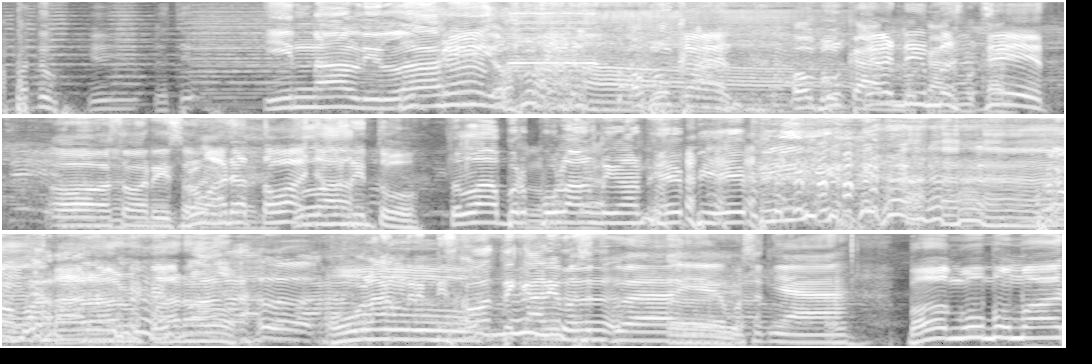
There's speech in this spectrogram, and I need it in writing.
Apa tuh? Lihat yuk. Innalillahi. Oh, bukan. Oh, bukan, di bukan, masjid. Oh, sorry, sorry. Belum ada sorry. toa zaman itu. Telah berpulang dengan happy happy. Parah lu, parah lu. Pulang dari diskotik kali maksud gua. Eh. Iya, maksudnya. Pengumuman,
